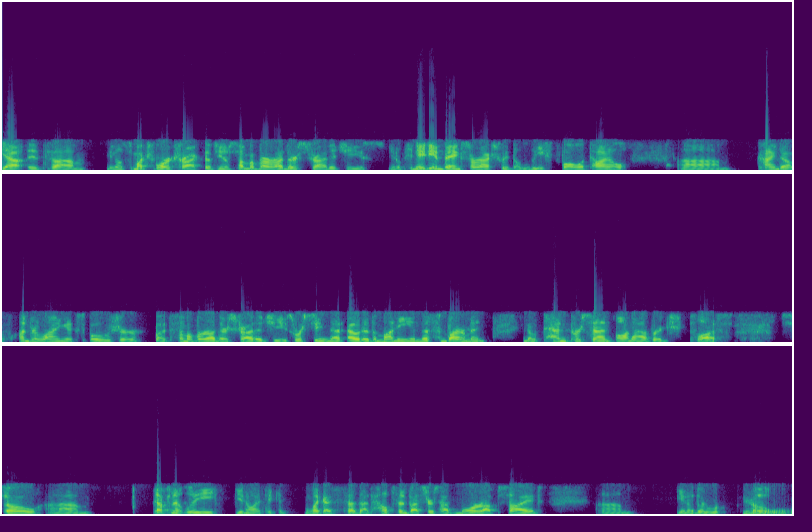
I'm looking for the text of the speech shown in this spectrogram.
yeah, it's um, you know, it's much more attractive. You know, some of our other strategies, you know, Canadian banks are actually the least volatile um, kind of underlying exposure, but some of our other strategies, we're seeing that out of the money in this environment, you know, 10% on average plus. So um, definitely, you know, I think, it, like I said, that helps investors have more upside. Um, you know, the you know,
